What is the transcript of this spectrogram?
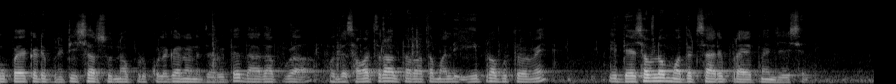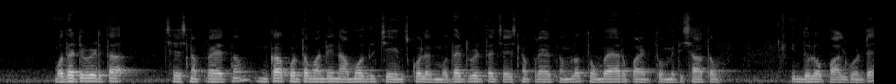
ముప్పై ఒకటి బ్రిటిషర్స్ ఉన్నప్పుడు కులగణన జరిగితే దాదాపుగా వంద సంవత్సరాల తర్వాత మళ్ళీ ఈ ప్రభుత్వమే ఈ దేశంలో మొదటిసారి ప్రయత్నం చేసింది. మొదటి విడత చేసిన ప్రయత్నం ఇంకా కొంతమంది నమోదు చేయించుకోలేదు. మొదటి విడత చేసిన ప్రయత్నంలో తొంభై ఆరు పాయింట్ తొమ్మిది శాతం ఇందులో పాల్గొంటే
